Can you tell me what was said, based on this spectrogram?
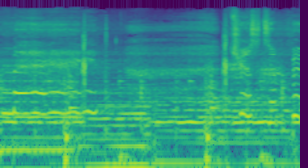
made just to be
